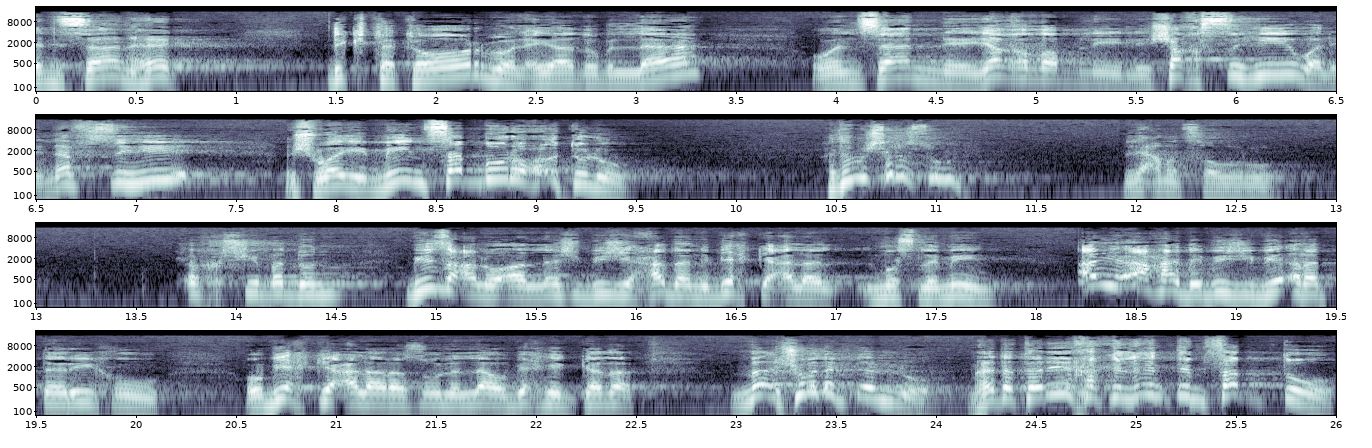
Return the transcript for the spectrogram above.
إنسان هيك دكتاتور والعياذ بالله وإنسان يغضب لشخصه ولنفسه شوي مين سبوا روح اقتلوه هذا مش رسول اللي عم تصوروه. أخشي بدهم بيزعلوا قال ليش بيجي حدا بيحكي على المسلمين؟ أي أحد بيجي بيقرأ التاريخ وبيحكي على رسول الله وبيحكي كذا؟ ما شو بدك تقول له؟ هذا تاريخك اللي أنت مثبته.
